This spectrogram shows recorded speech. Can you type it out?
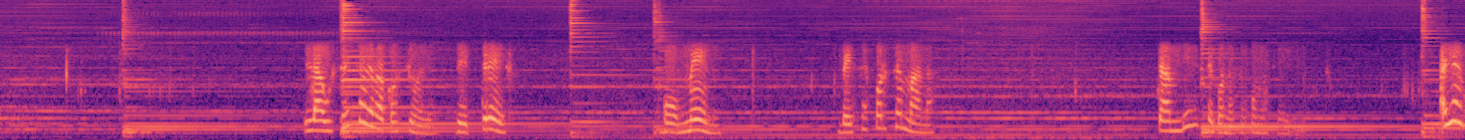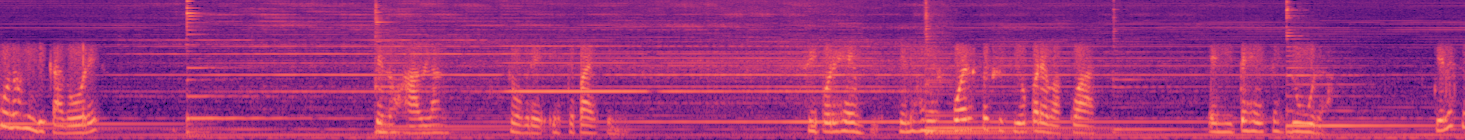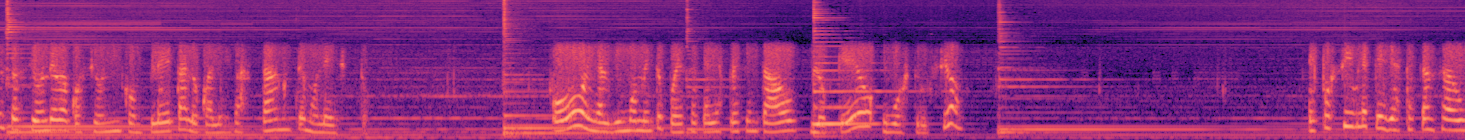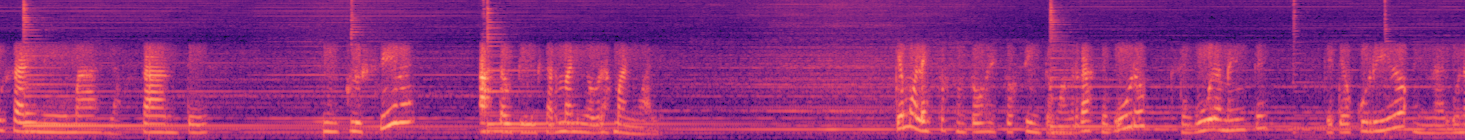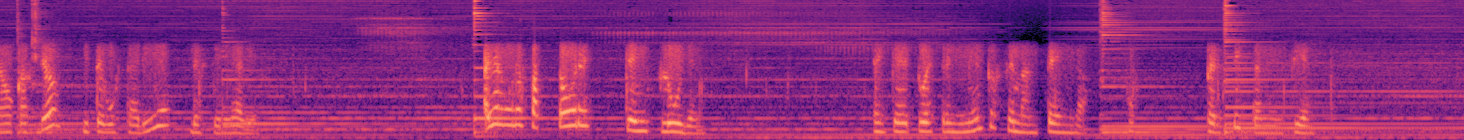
La ausencia de vacaciones de tres o menos veces por semana también se conoce como estreñimiento. Hay algunos indicadores que nos hablan sobre este padecimiento. Si, por ejemplo, tienes un esfuerzo excesivo para evacuar, emites heces duras, tienes sensación de evacuación incompleta, lo cual es bastante molesto. O en algún momento puede ser que hayas presentado bloqueo u obstrucción. Es posible que ya estés cansado de usar enemas, laxantes, inclusive hasta utilizar maniobras manuales. Qué molestos son todos estos síntomas, ¿verdad? Seguro, seguramente que te ha ocurrido en alguna ocasión y te gustaría decirle adiós. Hay algunos factores que influyen en que tu estreñimiento se mantenga o persista en el tiempo.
